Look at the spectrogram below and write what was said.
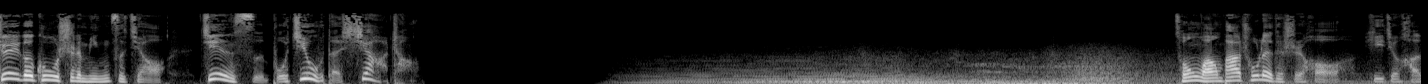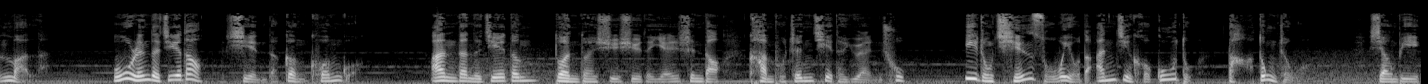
这个故事的名字叫《见死不救的下场》。从网吧出来的时候已经很晚了，无人的街道显得更宽广，暗淡的街灯断断续续的延伸到看不真切的远处，一种前所未有的安静和孤独打动着我。想必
